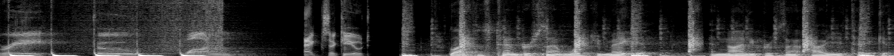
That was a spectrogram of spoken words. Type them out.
Three, two, one, execute. Life is 10% what you make it and 90% how you take it.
